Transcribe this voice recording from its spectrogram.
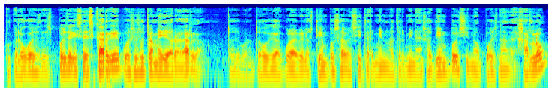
porque luego después de que se descargue, pues es otra media hora larga. Entonces, bueno, tengo que calcular bien los tiempos, a ver si termina o no termina ese tiempo, y si no, pues nada, dejarlo.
